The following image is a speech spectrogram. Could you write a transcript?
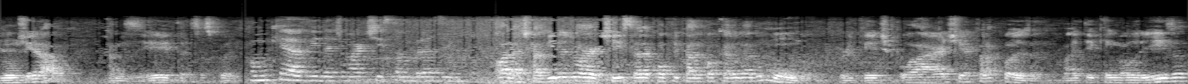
no geral camiseta, essas coisas. Como que é a vida de um artista no Brasil? Olha, acho que a vida de um artista é complicada em qualquer lugar do mundo, porque tipo a arte é aquela coisa, vai ter quem valoriza,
